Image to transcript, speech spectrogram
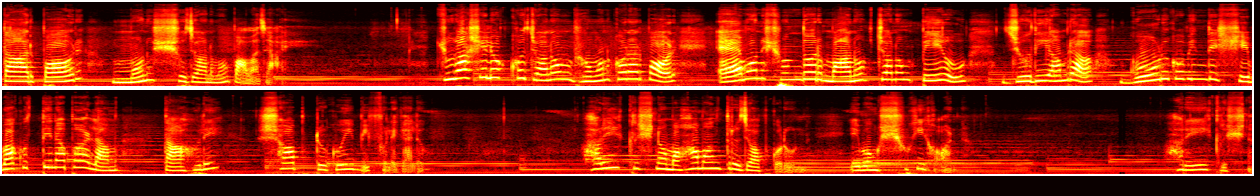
তারপর মনুষ্য জন্ম পাওয়া যায়। চুরাশি লক্ষ জনম ভ্রমণ করার পর এমন সুন্দর মানব জনম পেয়েও যদি আমরা গৌর গোবিন্দের সেবা করতে না পারলাম, তাহলে সবটুকুই বিফলে গেল। হরে কৃষ্ণ মহামন্ত্র জপ করুন এবং সুখী হন। হরে কৃষ্ণ,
